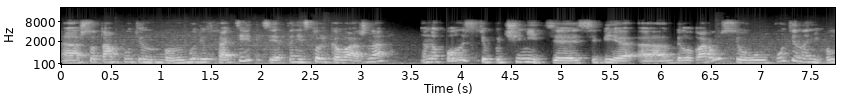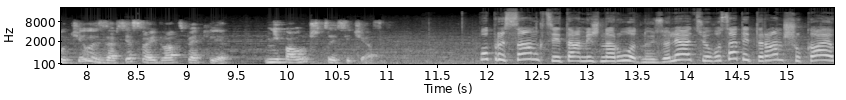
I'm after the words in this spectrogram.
э, что там Путин бу- будет хотеть, это не столько важно. Но полностью подчинить э, себе э, Беларусь у Путина не получилось за все свои 25 лет. Не получится и сейчас. Попри санкції та міжнародну ізоляцію, вусатий тиран шукає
